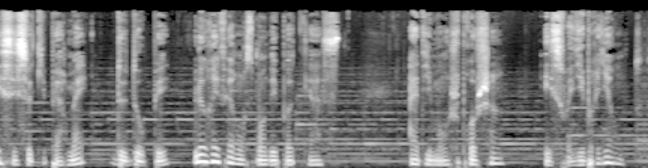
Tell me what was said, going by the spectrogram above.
Et c'est ce qui permet de doper le référencement des podcasts. À dimanche prochain et soyez brillantes.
